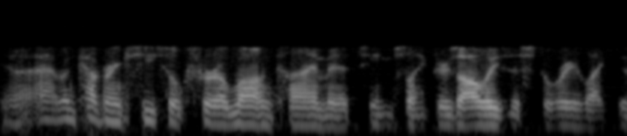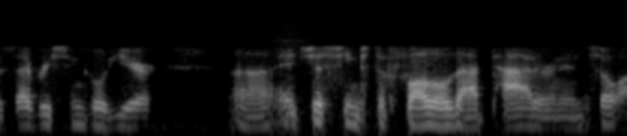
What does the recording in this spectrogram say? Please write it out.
you know, I've been covering Cecil for a long time, and it seems like there's always a story like this every single year. Uh, it just seems to follow that pattern, and so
